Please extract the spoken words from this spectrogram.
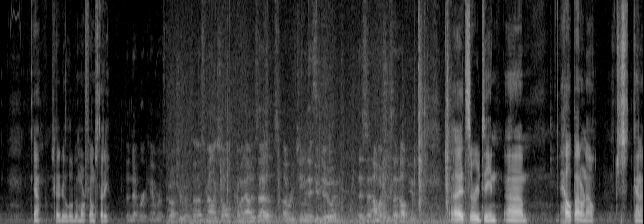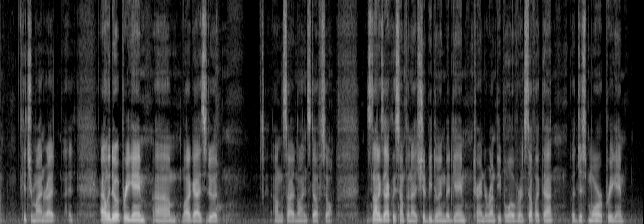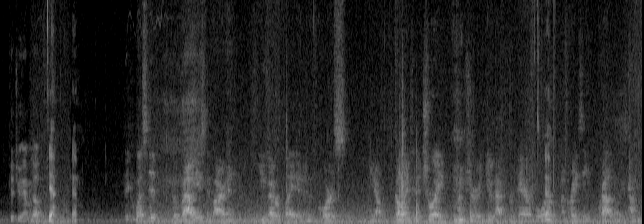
yeah, he's got to do a little bit more film study. The network cameras caught you with uh, smelling salt coming out. Is that a, a routine that you do, and is it, how much does that help you? Uh, it's a routine. Um, help, I don't know. Just kind of get your mind right. I, I only do it pregame. Um, a lot of guys do it on the sideline and stuff. So it's not exactly something I should be doing mid-game, trying to run people over and stuff like that. But just more pregame. Get you amped up? Yeah, yeah. What's the, the rowdiest environment you've ever played in? And of course, you know, going to Detroit, I'm Mhm. sure you have to prepare for Yeah. a crazy crowd noise coming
